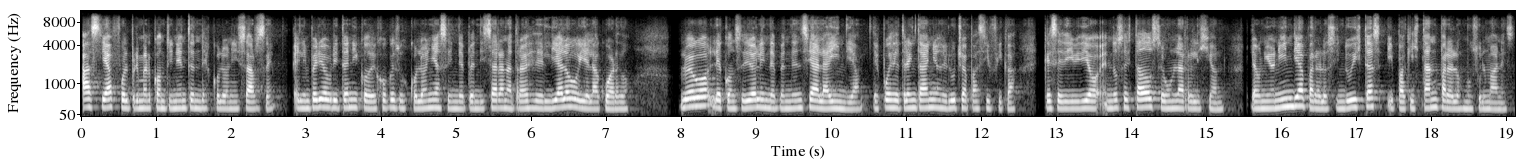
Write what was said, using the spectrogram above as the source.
Asia fue el primer continente en descolonizarse. El imperio británico dejó que sus colonias se independizaran a través del diálogo y el acuerdo. Luego le concedió la independencia a la India, después de 30 años de lucha pacífica, que se dividió en dos estados según la religión, la Unión India para los hinduistas y Pakistán para los musulmanes.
